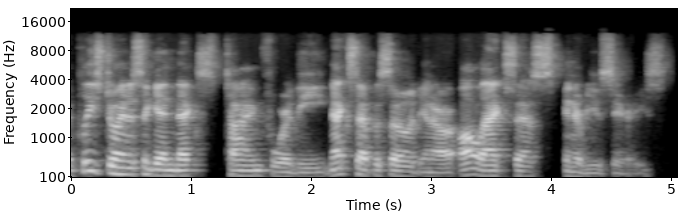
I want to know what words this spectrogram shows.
and please join us again next time for the next episode in our All Access interview series.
